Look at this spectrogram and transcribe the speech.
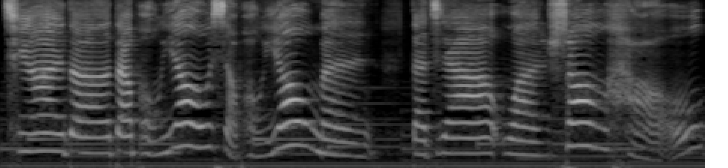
亲爱的，大朋友、小朋友们，大家晚上好！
